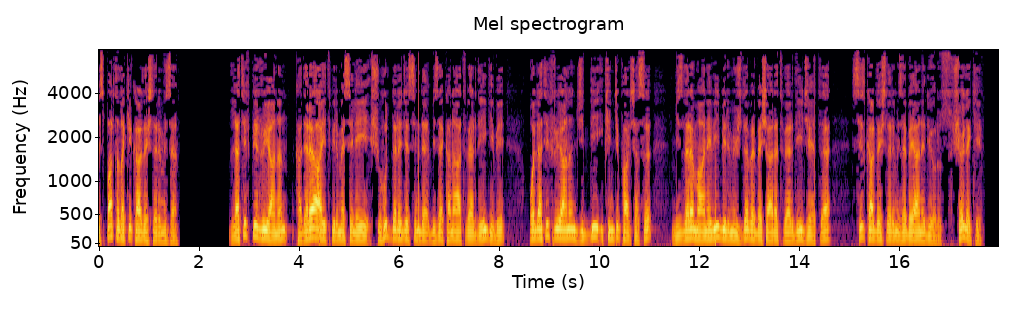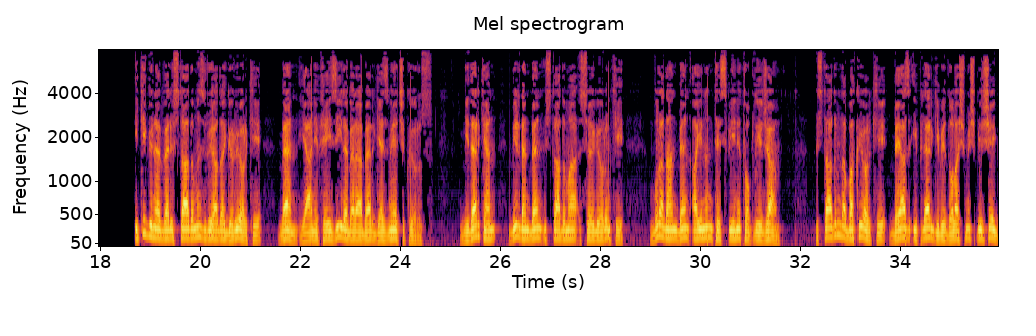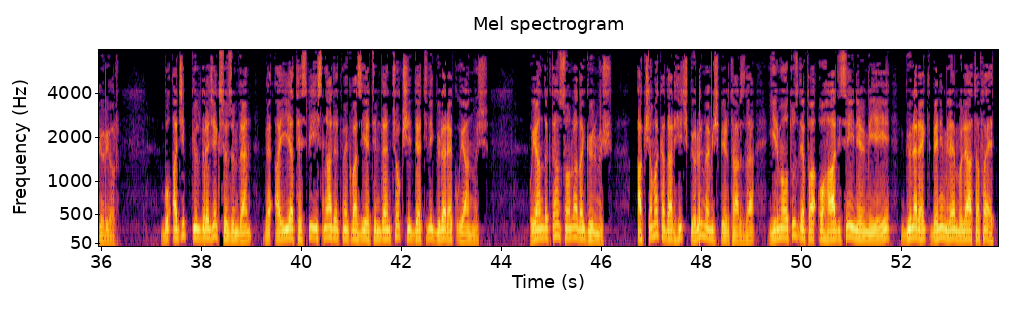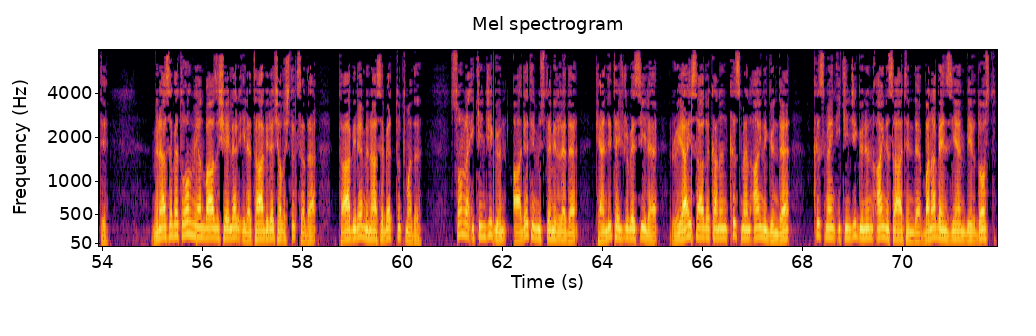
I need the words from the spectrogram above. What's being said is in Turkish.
Isparta'daki kardeşlerimize latif bir rüyanın kadere ait bir meseleyi şuhud derecesinde bize kanaat verdiği gibi o latif rüyanın ciddi ikinci parçası bizlere manevi bir müjde ve beşaret verdiği cihette siz kardeşlerimize beyan ediyoruz. Şöyle ki iki gün evvel üstadımız rüyada görüyor ki ben yani Feyzi ile beraber gezmeye çıkıyoruz. Giderken birden ben üstadıma söylüyorum ki buradan ben ayının tesbihini toplayacağım. Üstadım da bakıyor ki beyaz ipler gibi dolaşmış bir şey görüyor. Bu acip güldürecek sözümden ve ayıya tesbih isnat etmek vaziyetimden çok şiddetli gülerek uyanmış. Uyandıktan sonra da gülmüş. Akşama kadar hiç görülmemiş bir tarzda 20-30 defa o hadise-i nevmiyeyi gülerek benimle mülatafa etti. Münasebet olmayan bazı şeyler ile tabire çalıştıksa da tabire münasebet tutmadı. Sonra ikinci gün adet-i müstemirrede kendi tecrübesiyle Rüyâ-i Sadıka'nın kısmen aynı günde, kısmen ikinci günün aynı saatinde bana benzeyen bir dost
